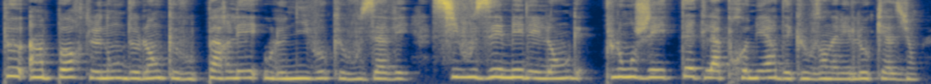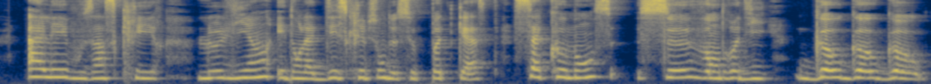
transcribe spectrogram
Peu importe le nombre de langues que vous parlez ou le niveau que vous avez, si vous aimez les langues, plongez tête la première dès que vous en avez l'occasion. Allez vous inscrire, le lien est dans la description de ce podcast. Ça commence ce vendredi. Go, go, go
